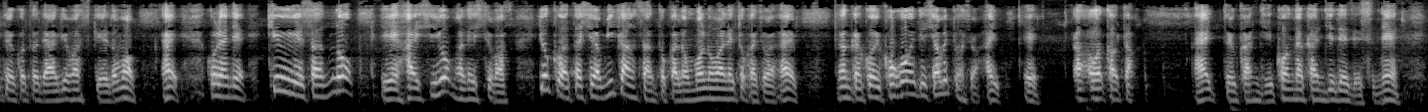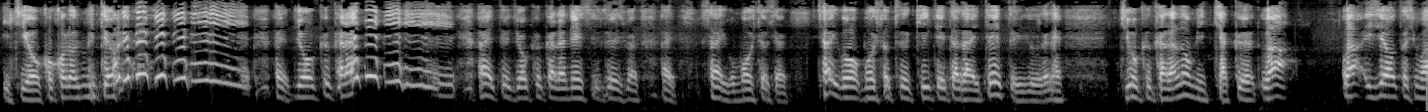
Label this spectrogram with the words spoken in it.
の裏トークということでありますけれども、はい。これはね、キュウエさんの、えー、配信を真似してます。よく私はみかんさんとかのモノマネとかと、はい。なんかこういう小声で喋ってますよ。はい。えー、あ、わかった。はい。という感じ、こんな感じでですね、一応試みております。はい。上空からはい、上空からね、失礼します。はい。最後もう一つ、最後もう一つ聞いていただいて、というね、上空からの密着は、は以上としま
